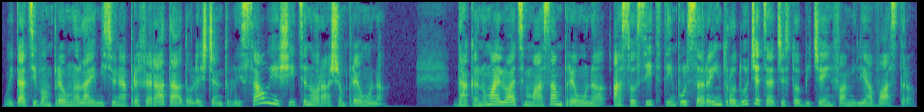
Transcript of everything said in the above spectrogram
uitați-vă împreună la emisiunea preferată a adolescentului sau ieșiți în oraș împreună. Dacă nu mai luați masa împreună, a sosit timpul să reintroduceți acest obicei în familia voastră.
